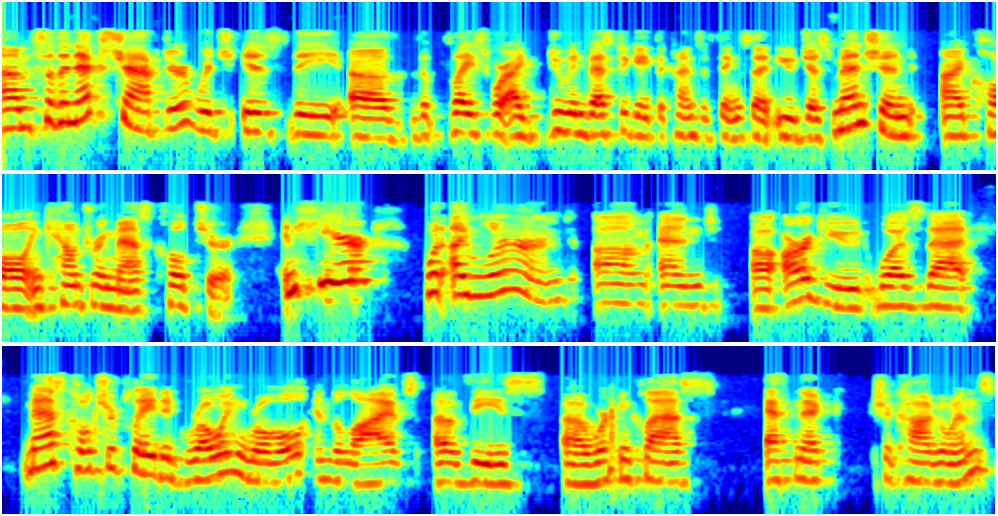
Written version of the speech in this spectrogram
Um, so the next chapter, which is the uh, the place where I do investigate the kinds of things that you just mentioned, I call encountering mass culture. And here, what I learned um, and uh, argued was that mass culture played a growing role in the lives of these uh, working class ethnic Chicagoans.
